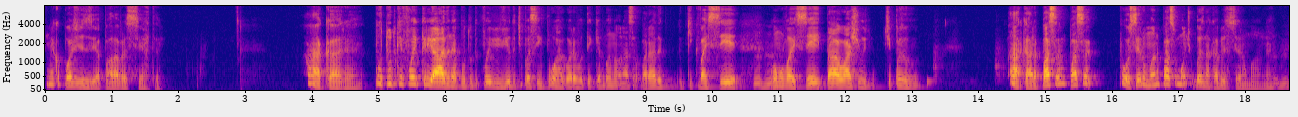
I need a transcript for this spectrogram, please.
Como é que eu posso dizer a palavra certa? Ah, cara. Por tudo que foi criado, né? Por tudo que foi vivido, tipo assim, porra, agora eu vou ter que abandonar essa parada. O que, que vai ser? Uhum. como vai ser e tal. Eu acho, tipo. Ah, cara, passa, passa. Pô, o ser humano passa um monte de coisa na cabeça do ser humano, né? Uhum.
